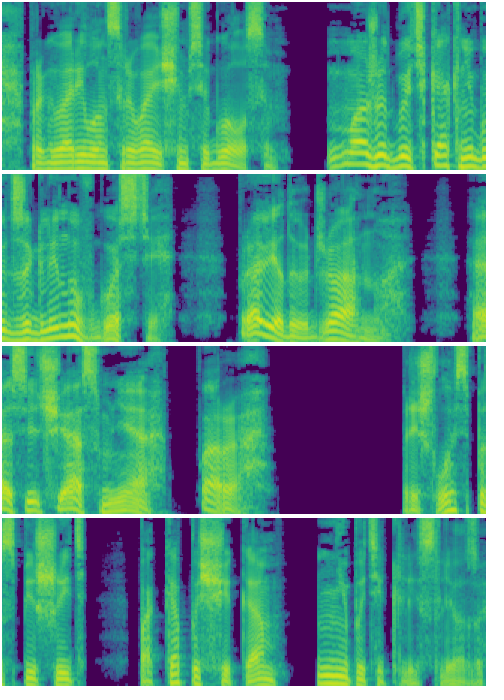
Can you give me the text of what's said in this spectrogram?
— проговорил он срывающимся голосом. «Может быть, как-нибудь загляну в гости. Проведаю Джоанну. А сейчас мне пора». Пришлось поспешить, пока по щекам не потекли слезы.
